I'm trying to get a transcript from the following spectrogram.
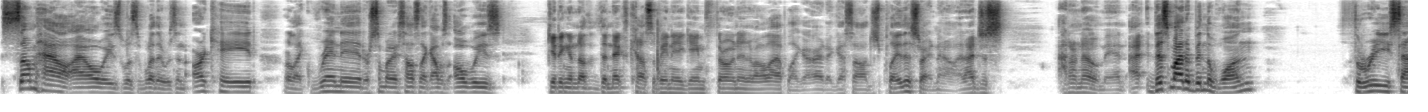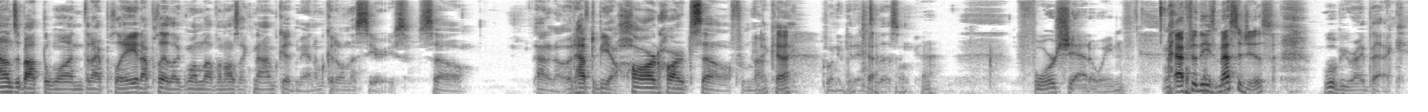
somehow I always was whether it was an arcade or like rented or somebody's house. Like I was always getting another the next Castlevania game thrown in my lap. Like all right, I guess I'll just play this right now. And I just I don't know, man. I, this might have been the one. Three sounds about the one that I played. I played like one level and I was like, nah, I'm good, man. I'm good on this series. So I don't know. It'd have to be a hard, hard sell for me. to Okay. want to get into this one. Okay. Foreshadowing. After these messages, We'll be right back.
